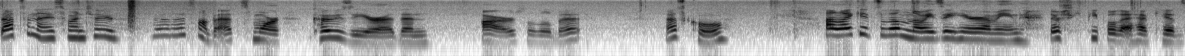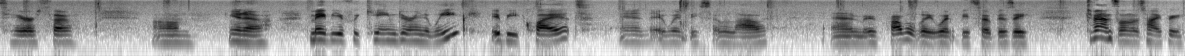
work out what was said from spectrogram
that's a nice one too. Yeah, that's not bad. It's more cozier than ours a little bit. That's cool. I like it. It's a little noisy here. I mean, there's people that have kids here, so, um, you know, maybe if we came during the week, it'd be quiet and it wouldn't be so loud. And we probably wouldn't be so busy. Depends on the type of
